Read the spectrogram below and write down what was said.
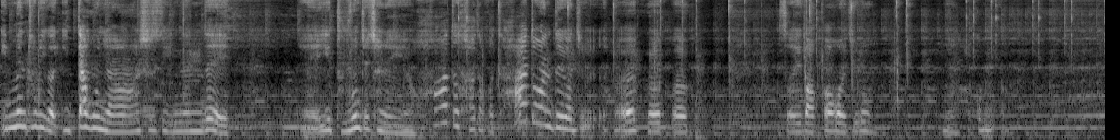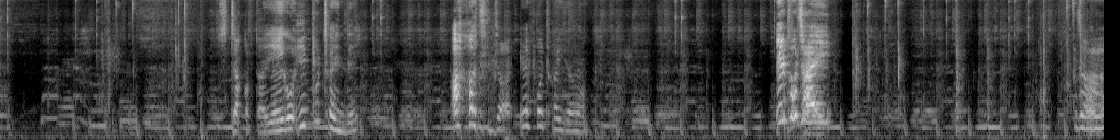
인벤토리가 있다고냐 하실 수 있는데 예, 이게 두 번째 차량이에요. 하도 하다가 하도 안 돼가지고 그래서 이거 아까워가지고 그냥 할 겁니다. 진짜 아깝다. 얘 이거 1포 차인데? 아 진짜 1포 차이잖아. 1포 차이! 자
